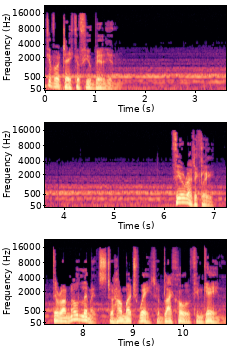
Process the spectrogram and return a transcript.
give or take a few billion. Theoretically, there are no limits to how much weight a black hole can gain.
